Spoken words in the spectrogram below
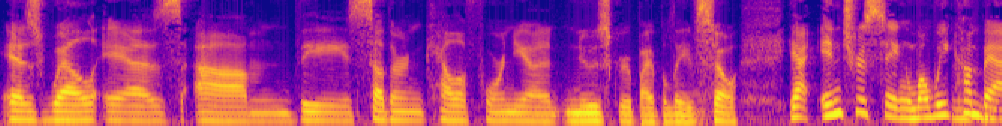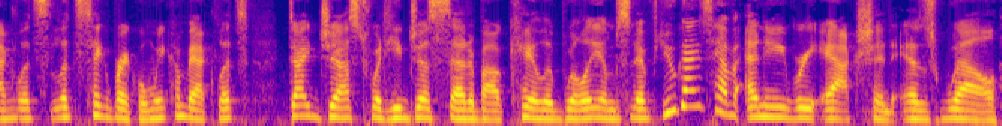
as well as um, the Southern California News Group, I believe. So, yeah, interesting. When we come back, let's let's take a break. When we come back, let's digest what he just said about Caleb Williams. And if you guys have any reaction as well,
